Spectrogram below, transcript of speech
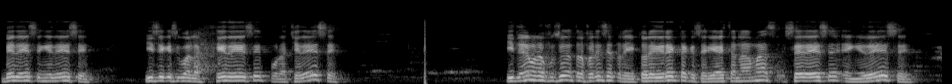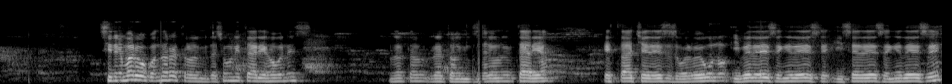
BDS en EDS. Dice que es igual a GDS por HDS. Y tenemos la función de transferencia de trayectoria directa, que sería esta nada más, CDS en EDS. Sin embargo, cuando es retroalimentación unitaria, jóvenes, retro- retroalimentación unitaria, esta HDS se vuelve 1 y BDS en EDS y CDS en EDS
